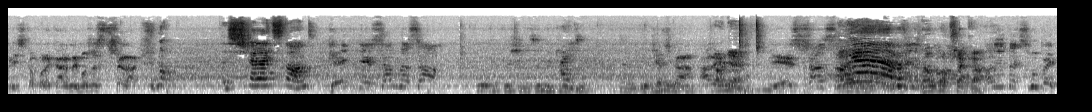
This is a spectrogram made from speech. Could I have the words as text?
Blisko pole karne może strzelać. No, strzelać stąd. Biegnie sam na sam. Aj. Ucieczka, ale no nie. jest szansa. Nie! Znowu poprzeka. Ale jednak słupek.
